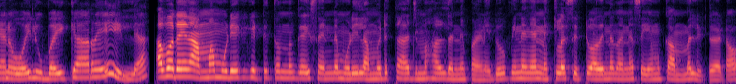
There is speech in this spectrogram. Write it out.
ഞാൻ ഓയിൽ ഉപയോഗിക്കാറേ ഇല്ല. അപ്പോൾ അതായത് അമ്മ മുടിയൊക്കെ കെട്ടിത്തന്നു ഗൈസ് എന്റെ മുടിയിൽ അമ്മ ഒരു താജ്മഹൽ തന്നെ പണിതു. പിന്നെ ഞാൻ നെക്ലസ് ഇട്ടു അതിന്റെ തന്നെ സെയിം കമ്മലിട്ടു കേട്ടോ.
